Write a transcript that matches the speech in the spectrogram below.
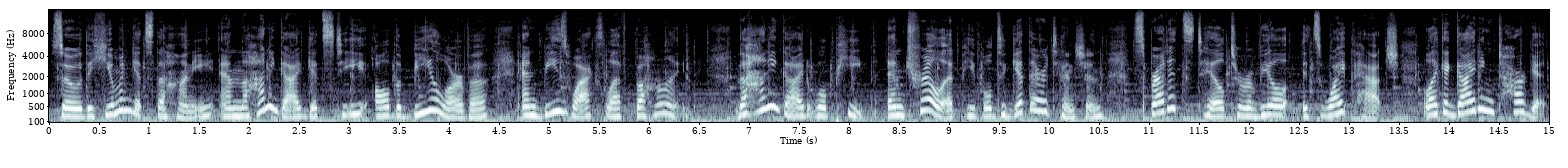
so the human gets the honey, and the honey guide gets to eat all the bee larvae and beeswax left behind. The honey guide will peep and trill at people to get their attention, spread its tail to reveal its white patch like a guiding target,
